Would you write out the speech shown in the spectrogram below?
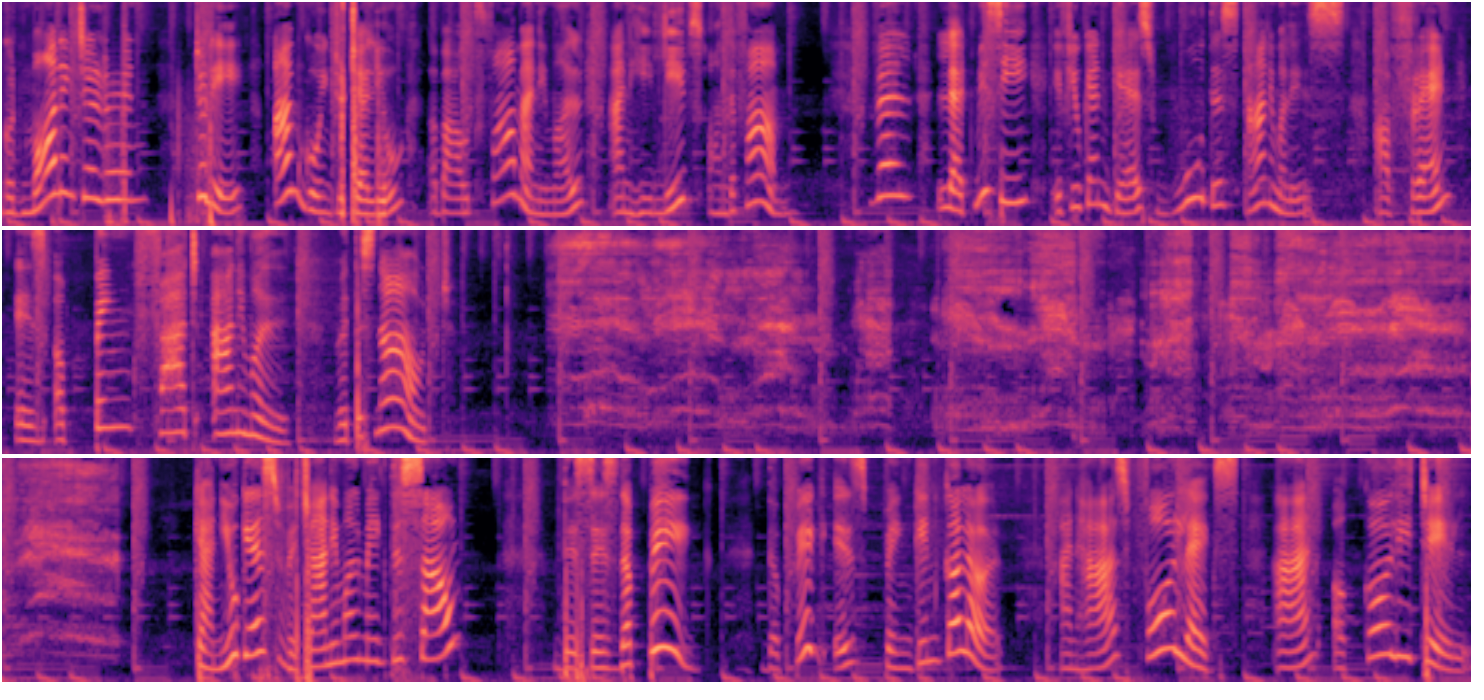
Good morning, children. Today I'm going to tell you about farm animal and he lives on the farm. Well, let me see if you can guess who this animal is. Our friend is a pink fat animal with a snout. Can you guess which animal make this sound? This is the pig. The pig is pink in color and has four legs and a curly tail.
